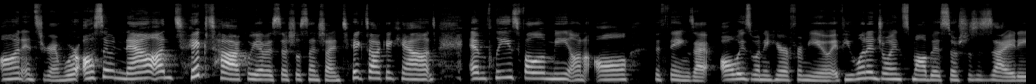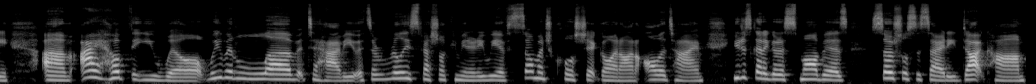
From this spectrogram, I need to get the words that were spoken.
on Instagram. We're also now on TikTok. We have a Social Sunshine TikTok account. And please follow me on all the things. I always want to hear from you. If you want to join Small Biz Social Society, um, I hope that you will. We would love to have you. It's a really special community. We have so much cool shit going on all the time. You just got to go to smallbizsocialsociety.com.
